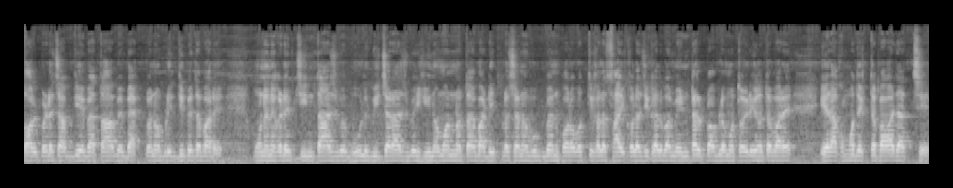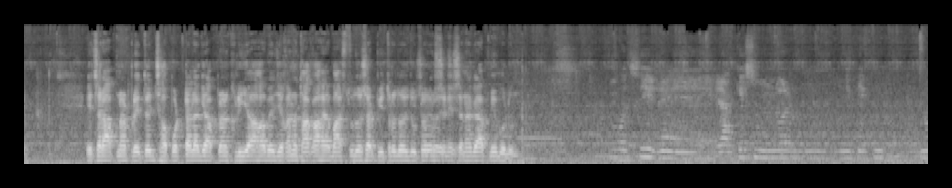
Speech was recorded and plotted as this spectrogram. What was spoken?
তলপেটে চাপ দিয়ে ব্যথা হবে ব্যাকপেনও বৃদ্ধি পেতে পারে। মনে নেগেটিভ চিন্তা আসবে ভুল বিচার আসবে হীনমন্যতা বা ডিপ্রেশনে ভুগবেন পরবর্তীকালে সাইকোলজিক্যাল বা মেন্টাল প্রবলেমও তৈরি হতে পারে। এরকমও দেখতে পাওয়া যাচ্ছে। এছাড়া আপনার প্রেতের ঝপটটা লাগে আপনার ক্রিয়া হবে যেখানে থাকা হয় বাস্তুদোষ আর পিতৃদোষ দুটো রয়েছে। আগে আপনি বলুন। বলছি মন্ডল কোনো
